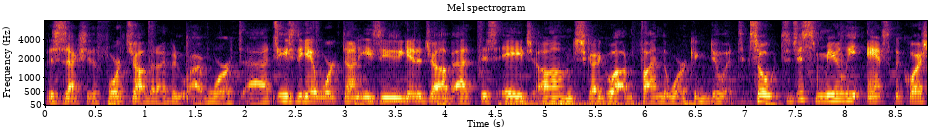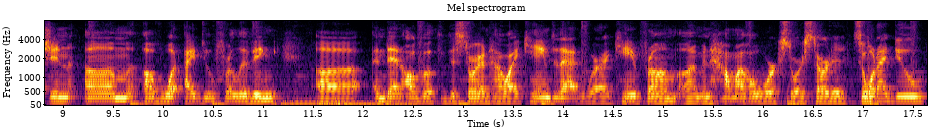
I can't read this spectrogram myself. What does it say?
this is actually the fourth job that I've been I've worked at. It's easy to get work done, easy to get a job at this age. Um, just got to go out and find the work and do it. So to just merely answer the question um, of what I do for a living uh, and then I'll go through the story on how I came to that and where I came from um, and how my whole work story started. So what I do,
